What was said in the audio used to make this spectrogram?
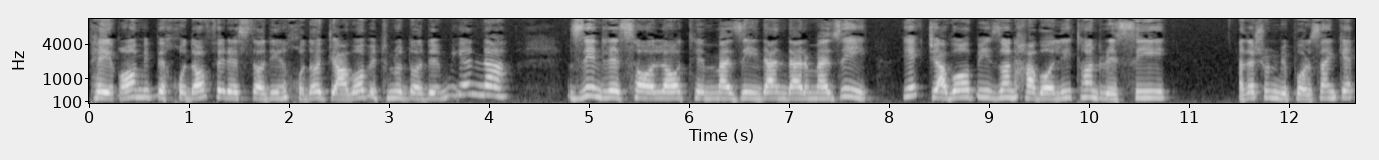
پیغامی به خدا فرستادین خدا جوابتون رو داده. میگن نه. زین رسالات مزیدن در مزید. یک جوابی زان حوالیتان رسید. ازشون می‌پرسن که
